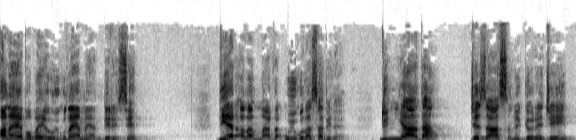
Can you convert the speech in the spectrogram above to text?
anaya babaya uygulayamayan birisi, diğer alanlarda uygulasa bile, dünyada cezasını göreceği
